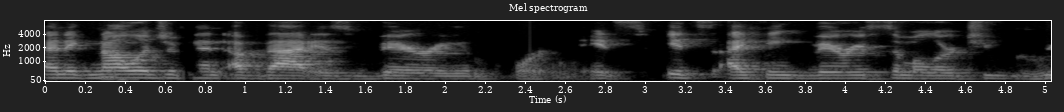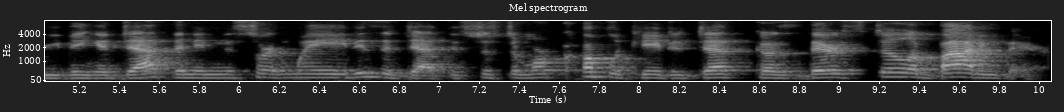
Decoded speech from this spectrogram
An acknowledgement of that is very important. It's it's I think very similar to grieving a death, and in a certain way, it is a death. It's just a more complicated death because there's still a body there,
